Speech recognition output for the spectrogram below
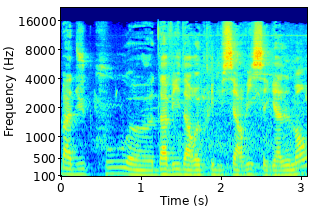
bah du coup, euh, David a repris du service également.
